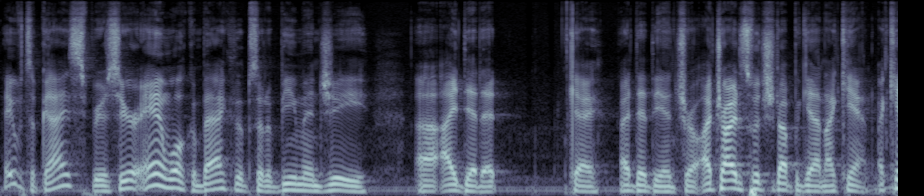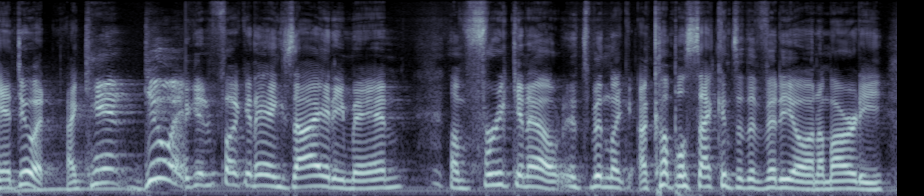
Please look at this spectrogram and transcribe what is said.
Hey, what's up, guys? Speirs here, and welcome back to the episode of BeamNG. Uh, I did it. Okay, I did the intro. I tried to switch it up again. I can't. I can't do it. I can't do it. I'm getting fucking anxiety, man. I'm freaking out. It's been like a couple seconds of the video, and I'm already,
